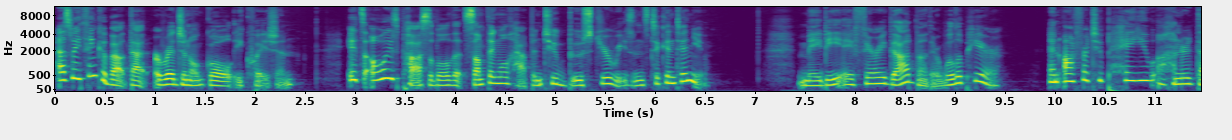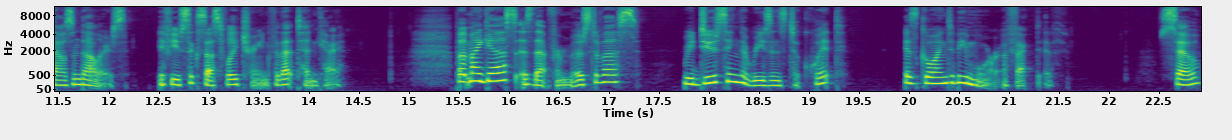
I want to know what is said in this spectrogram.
As we think about that original goal equation, it's always possible that something will happen to boost your reasons to continue. Maybe a fairy godmother will appear and offer to pay you $100,000 if you successfully train for that 10K. But my guess is that for most of us, reducing the reasons to quit is going to be more effective. So,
